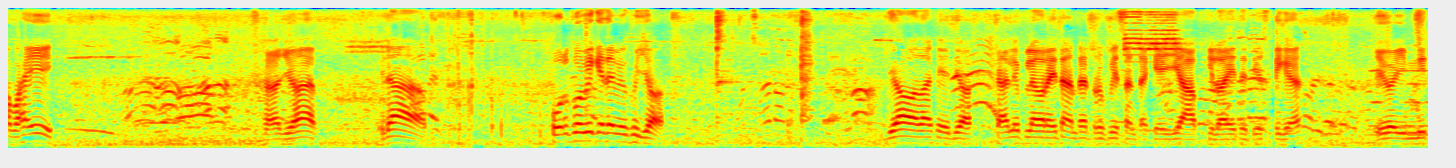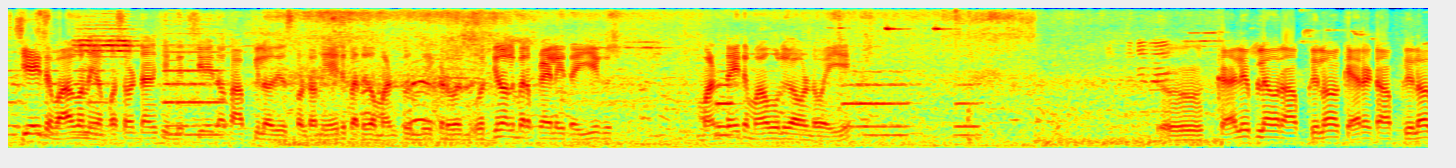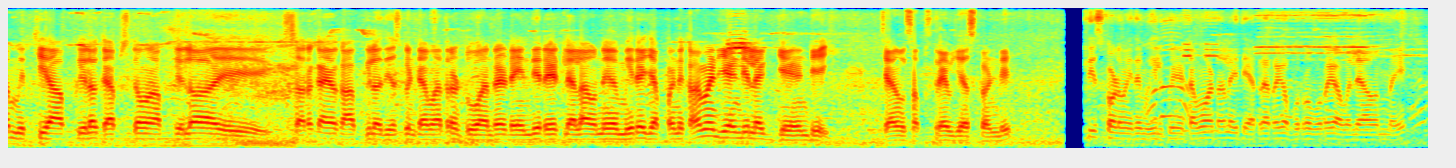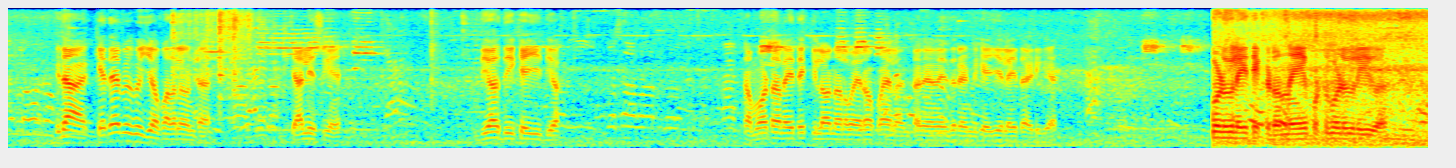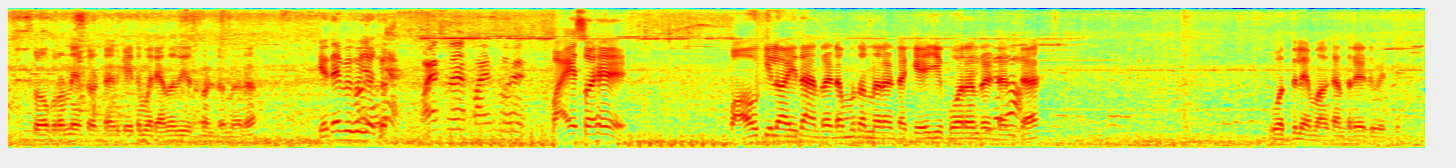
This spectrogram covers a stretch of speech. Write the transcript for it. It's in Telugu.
భాయ్ జుహార్ ఇడా కోల్కోబీ అయితే వేకుజా దియా దాకే క్యాలీఫ్లవర్ అయితే హండ్రెడ్ రూపీస్ అంట కేజీ హాఫ్ కిలో అయితే తీసుకుగా ఇక ఈ మిర్చి అయితే బాగున్నాయి అప్ప చూడడానికి మిర్చి అయితే ఒక హాఫ్ కిలో తీసుకుంటాను. ఏది పెద్దగా మంట ఉంది. ఇక్కడ ఒరిజినల్ మిరపకాయలు అయితే అయ్యి మంట అయితే మామూలుగా ఉండవు అవి cauliflower half kilo carrot half kilo మిర్చి half kilo capsicum half kilo సొరకాయ ఒక హాఫ్ కిలో తీసుకుంటే మాత్రం టూ హండ్రెడ్ అయింది. రేట్లు ఎలా ఉన్నాయో మీరే చెప్పండి. కామెంట్ చేయండి లైక్ చేయండి. ఛానల్ సబ్స్క్రైబ్ చేసుకోండి. తీసుకోవడం అయితే మిగిలిపోయిన టమాటాలు అయితే ఎర్రగా బుర్ర బుర్రగా వలే ఉన్నాయి. ఇక్కడ కెదే బిగు పదలు ఉంటా. చాలీస్కి దియో దీ కేజీ దియో. టమాటాలు అయితే కిలో నలభై రూపాయలు అంట. నేను అయితే రెండు కేజీలు అయితే అడిగా. గొడుగులు అయితే ఇక్కడ ఉన్నాయి. పుట్టుగొడుగులు ఇవి సూపర్ ఉన్నాయి. చూడడానికి అయితే మరి ఎంత తీసుకుంటున్నారు? కేతే బిగు పాయసం హే పావు కిలో అయితే హండ్రెడ్ అమ్ముతున్నారంట కేజీ ఫోర్ హండ్రెడ్ అంట వద్దులే మాకు అంత రేటు పెట్టి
